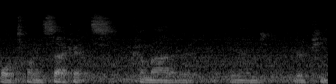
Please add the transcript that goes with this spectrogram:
hold 20 seconds, come out of it, and repeat.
